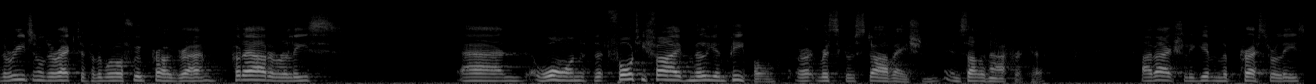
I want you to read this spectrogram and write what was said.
the regional director for the World Food Programme put out a release and warned that 45 million people are at risk of starvation in southern Africa. I've actually given the press release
